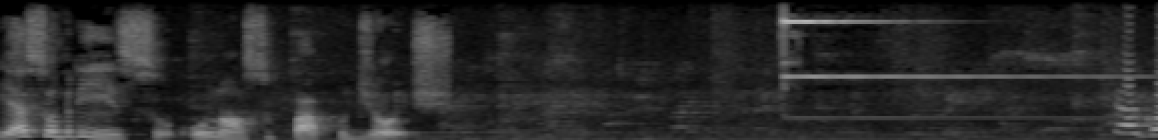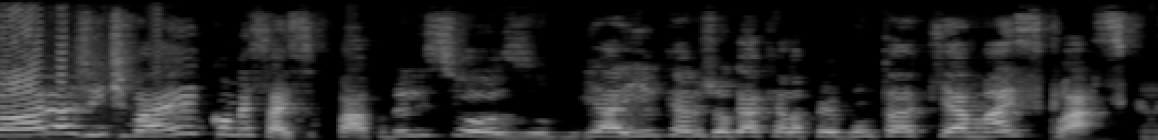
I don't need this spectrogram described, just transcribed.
E é sobre isso o nosso papo de hoje. E agora a gente vai começar esse papo delicioso. E aí eu quero jogar aquela pergunta que é a mais clássica.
